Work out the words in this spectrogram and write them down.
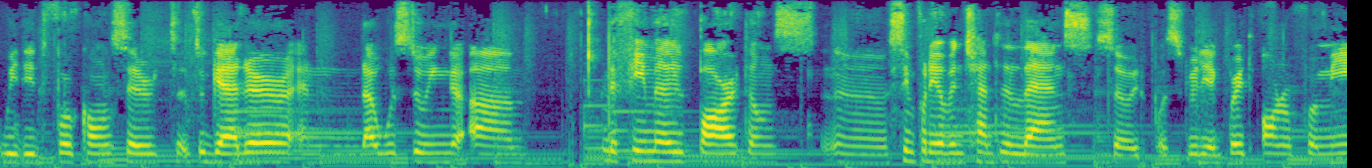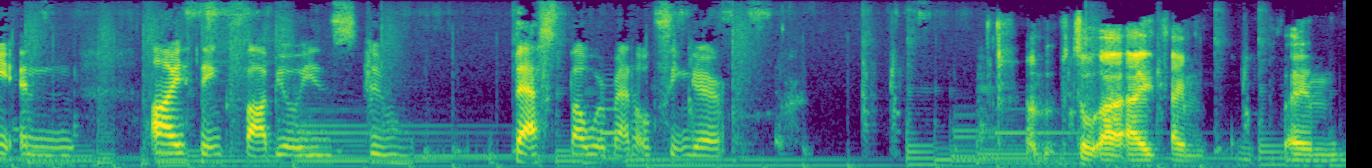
We did four concerts together, and I was doing. Um, the female part on uh, Symphony of Enchanted Lands, so it was really a great honor for me, and I think Fabio is the best power metal singer. Um, so uh, I I'm I'm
